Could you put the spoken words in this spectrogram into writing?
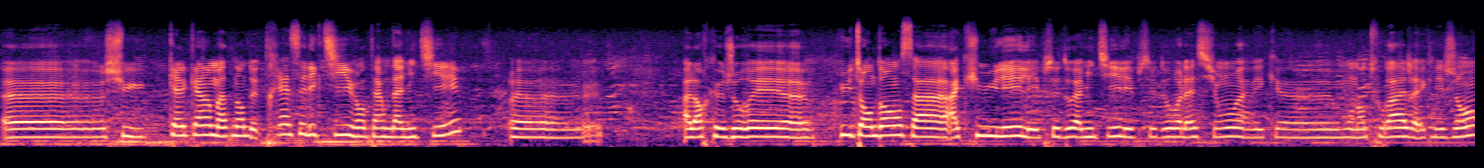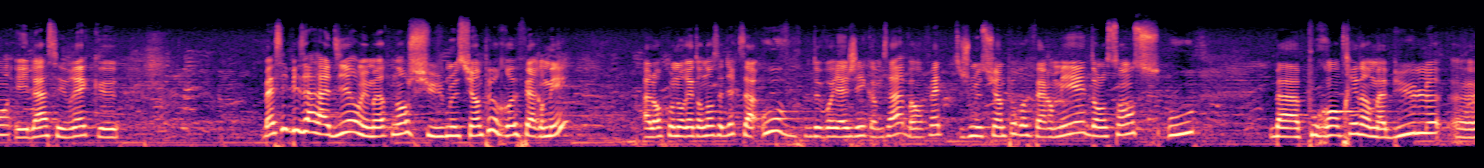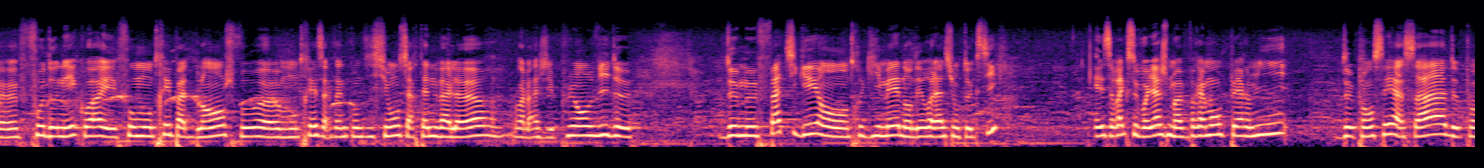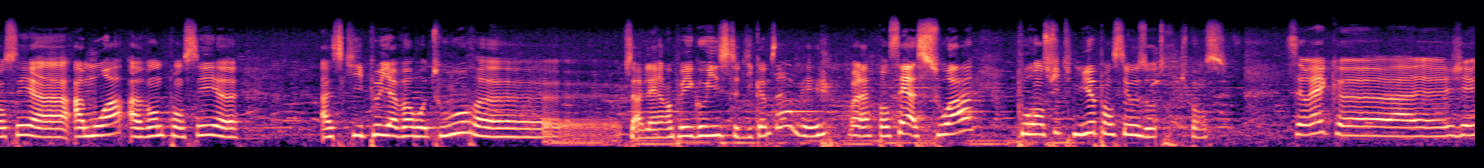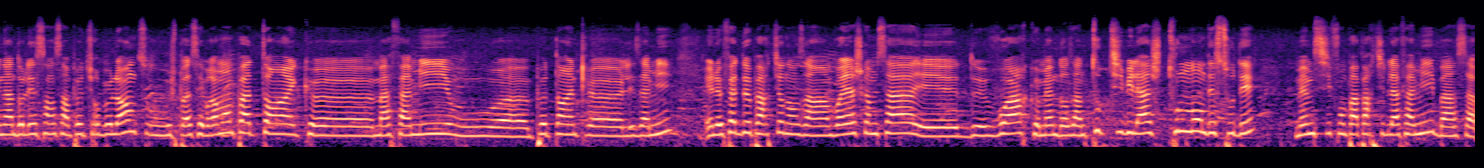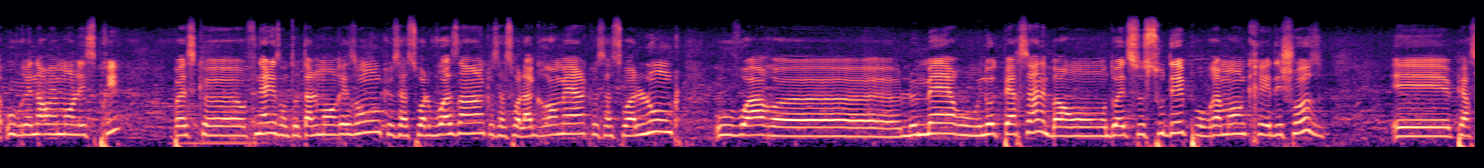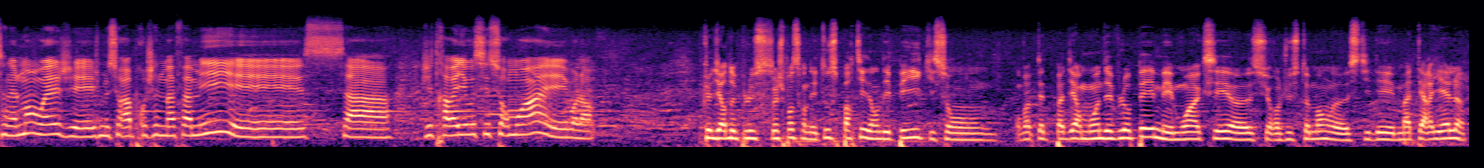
Je suis quelqu'un maintenant de très sélective en termes d'amitié. Alors que j'aurais euh, eu tendance à accumuler les pseudo-amitiés, les pseudo-relations avec euh, mon entourage, avec les gens. Et là, c'est vrai que bah, c'est bizarre à dire, mais maintenant, je me suis un peu refermée. Alors qu'on aurait tendance à dire que ça ouvre de voyager comme ça, bah, en fait, je me suis un peu refermée dans le sens où, bah, pour rentrer dans ma bulle, euh, faut donner quoi, et faut montrer patte blanche, faut euh, montrer certaines conditions, certaines valeurs. Voilà, j'ai plus envie de de me fatiguer entre guillemets dans des relations toxiques. Et c'est vrai que ce voyage m'a vraiment permis de penser à ça, de penser à, moi avant de penser euh, à ce qu'il peut y avoir autour. euh, ça a l'air un peu égoïste dit comme ça, mais voilà, penser à soi pour ensuite mieux penser aux autres, je pense. C'est vrai que euh, j'ai une adolescence un peu turbulente où je passais vraiment pas de temps avec euh, ma famille ou euh, peu de temps avec le- les amis. Et le fait de partir dans un voyage comme ça et de voir que même dans un tout petit village, tout le monde est soudé, même s'ils font pas partie de la famille, ben, ça ouvre énormément l'esprit. Parce qu'au final, ils ont totalement raison, que ça soit le voisin, que ça soit la grand-mère, que ça soit l'oncle, ou voir euh, le maire ou une autre personne, ben, on doit être se souder pour vraiment créer des choses. Et personnellement, ouais, je me suis rapprochée de ma famille et ça, j'ai travaillé aussi sur moi et voilà. Que dire de plus? Je pense qu'on est tous partis dans des pays qui sont, on va peut-être pas dire moins développés, mais moins axés euh, sur justement euh, cette idée matérielle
